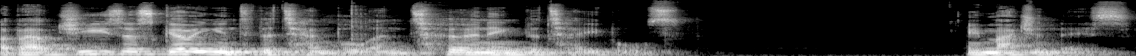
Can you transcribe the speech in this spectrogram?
about Jesus going into the temple and turning the tables. Imagine this.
